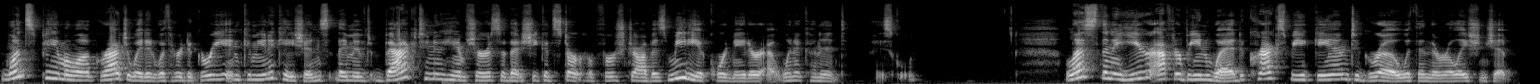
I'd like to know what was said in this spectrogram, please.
Once Pamela graduated with her degree in communications, they moved back to New Hampshire so that she could start her first job as media coordinator at Winnacunnet High School. Less than a year after being wed, cracks began to grow within their relationship.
